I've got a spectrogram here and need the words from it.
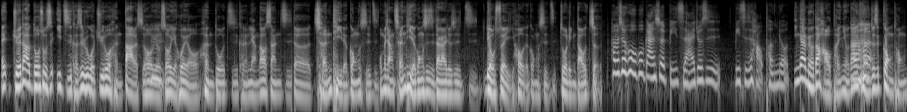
哎，绝大多数是一只，可是如果聚落很大的时候，嗯、有时候也会有很多只，可能两到三只的成体的公狮子。我们讲成体的公狮子，大概就是指六岁以后的公狮子做领导者。他们是互不干涉彼此，还就是彼此是好朋友？应该没有到好朋友，但是可能就是共同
